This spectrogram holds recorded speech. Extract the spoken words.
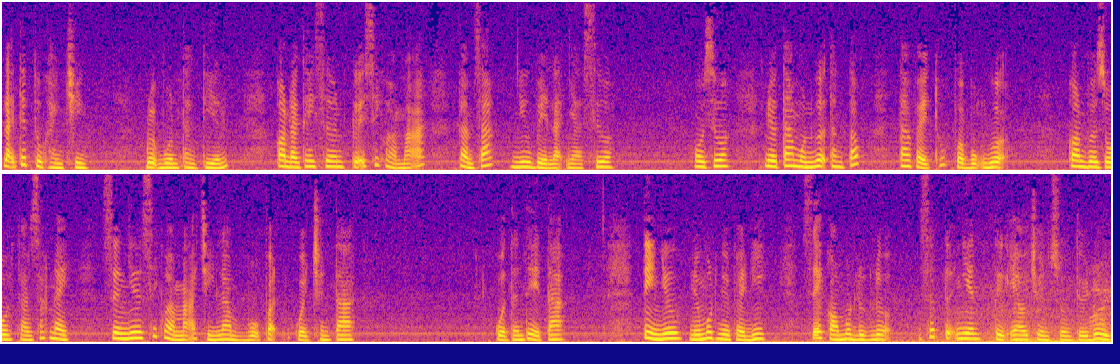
Lại tiếp tục hành trình. Đội buôn thăng tiến, Còn đằng Thanh Sơn cưỡi xích hỏa mã, Cảm giác như về lại nhà xưa. Hồi xưa, nếu ta muốn ngựa tăng tốc, Ta phải thúc vào bụng ngựa. Còn vừa rồi cảm giác này, Dường như xích hỏa mã chính là một bộ phận của chân ta, Của thân thể ta. Tỉ như nếu một người phải đi sẽ có một lực lượng rất tự nhiên Từ eo truyền xuống tới đùi,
